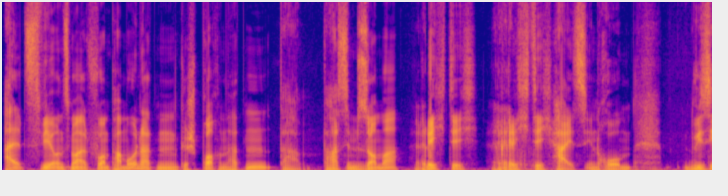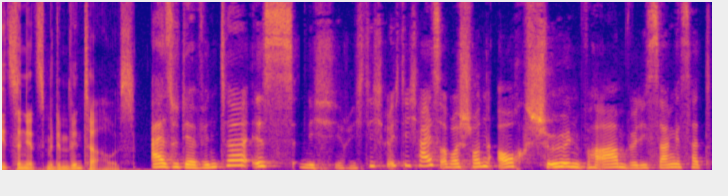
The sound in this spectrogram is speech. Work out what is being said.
Als wir uns mal vor ein paar Monaten gesprochen hatten, da war es im Sommer richtig, richtig heiß in Rom. Wie sieht es denn jetzt mit dem Winter aus? Also der Winter ist nicht richtig, richtig heiß, aber schon auch schön warm, würde ich sagen. Es hat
